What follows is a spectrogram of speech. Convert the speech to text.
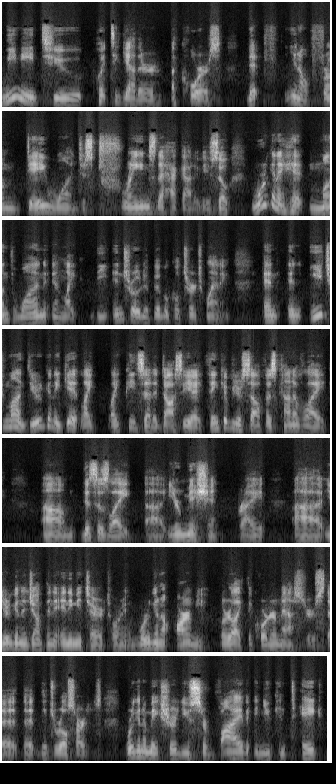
we need to put together a course that, you know, from day one just trains the heck out of you. So we're going to hit month one in like the intro to biblical church planning. And in each month you're going to get like, like Pete said, a dossier. Think of yourself as kind of like, um, this is like, uh, your mission, right? uh, you're going to jump into enemy territory and we're going to arm you. We're like the quartermasters, the, the, the drill sergeants. We're going to make sure you survive and you can take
